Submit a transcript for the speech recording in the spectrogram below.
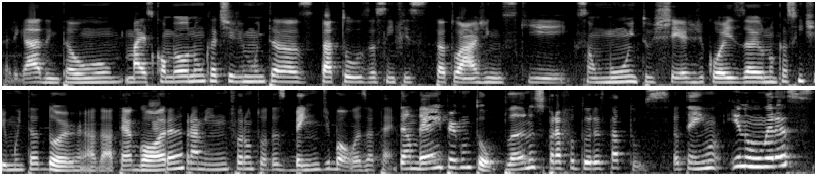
tá ligado? Então, mas como eu nunca tive muitas tatus, assim, fiz tatuagens que são muito cheias de coisa, eu nunca senti muita dor. Até agora, para mim, foram todas bem de boas até. Também perguntou: planos para futuras tatus. Eu tenho inúmeras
